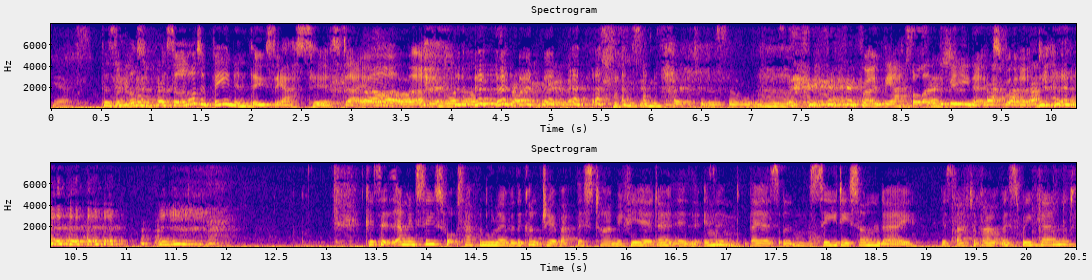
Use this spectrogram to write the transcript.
Yes. There's a lot of there's a lot of bean enthusiasts here today, Oh, aren't there? yeah, well, Frank, really. He's infected us all. Frank, the apple and the bean expert. Because I mean, seed swaps happen all over the country about this time of year, don't they? Is Mm. it? There's a Seedy Sunday. Is that about this weekend?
